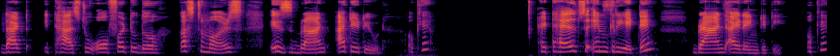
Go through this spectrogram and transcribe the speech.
that it has to offer to the customers is brand attitude okay? It helps in creating brand identity okay?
